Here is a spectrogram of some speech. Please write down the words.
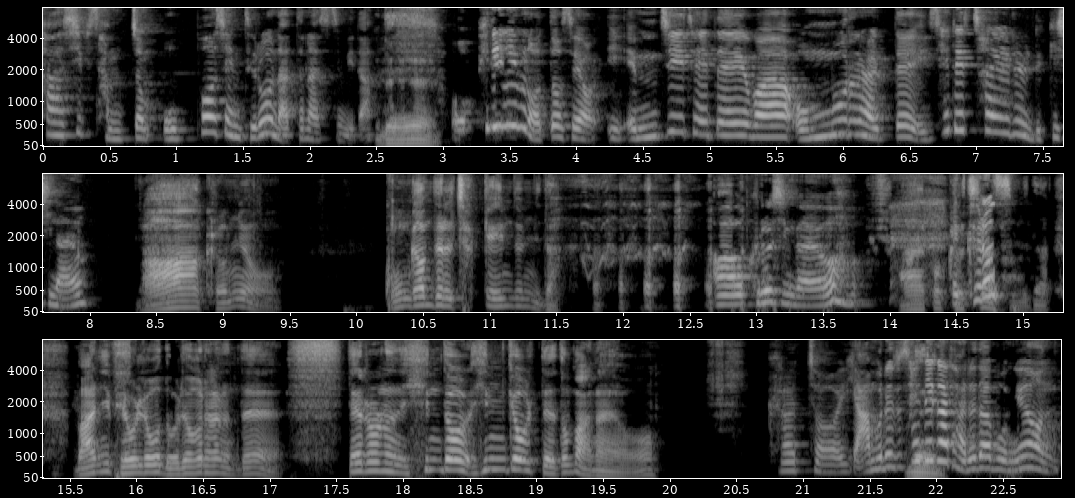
43.5%로 나타났습니다. 네. 어, 피디님은 어떠세요? 이 MZ 세대와 업무를 할때이 세대 차이를 느끼시나요? 아, 그럼요. 공감대를 찾기 힘듭니다. 아, 그러신가요? 아, 꼭 그렇지 그렇- 않습니다. 많이 배우려고 노력을 하는데 때로는 힘들 힘겨울 때도 많아요. 그렇죠. 아무래도 네. 세대가 다르다 보면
